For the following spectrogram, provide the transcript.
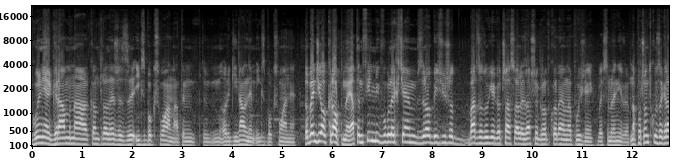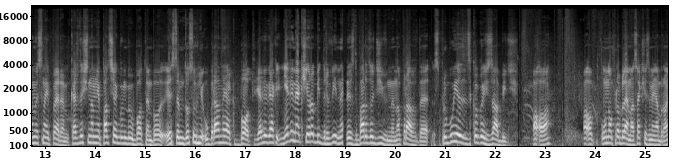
Ogólnie gram na kontrolerze z Xbox One, a tym, tym oryginalnym Xbox One. To będzie okropne. Ja ten filmik w ogóle chciałem zrobić już od bardzo długiego czasu, ale zawsze go odkładałem na później, bo jestem leniwy. Na początku zagramy snajperem. Każdy się na mnie patrzy, jakbym był botem, bo jestem dosłownie ubrany jak bot. Ja wiem jak, nie wiem jak się robi drwiny. To jest bardzo dziwne, naprawdę. Spróbuję kogoś zabić. O o. O, uno problemas, jak się zmienia broń?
